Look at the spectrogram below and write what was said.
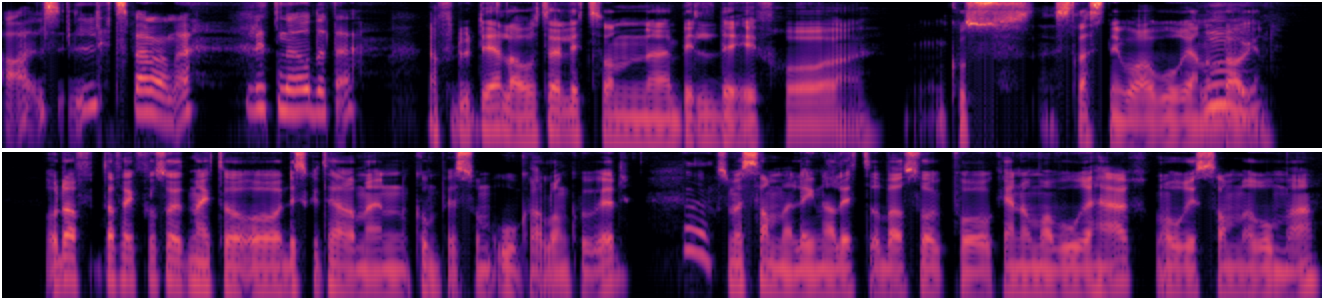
Ja, litt spennende. Litt nerdete. Ja, for du deler av og til litt sånn eh, bilde ifra hvordan stressnivået har vært gjennom Mm. dagen. Og da, da fikk for så vidt meg til å diskutere med en kompis som òg har long covid, mm. som jeg sammenligna litt og bare så på ok, nå har vært her, vi har vært i samme rommet,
